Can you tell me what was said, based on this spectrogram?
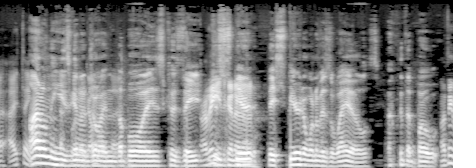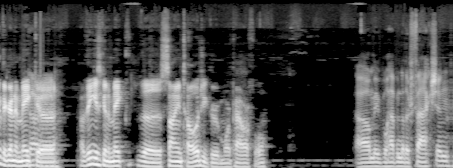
I, I think I don't think he's gonna they're join with the boys because they I think just he's gonna- they speared one of his whales with a boat. I think they're gonna make. No, uh, I think he's gonna make the Scientology group more powerful. Oh, maybe we'll have another faction.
